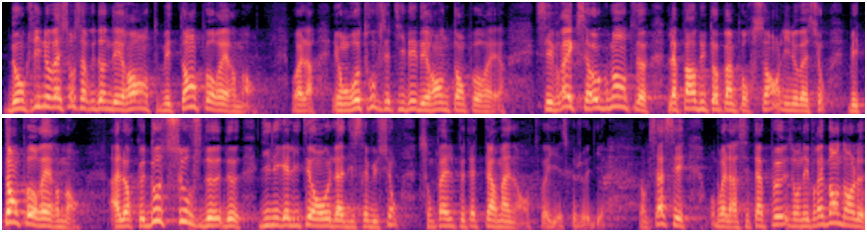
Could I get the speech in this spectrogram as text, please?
Donc l'innovation, ça vous donne des rentes, mais temporairement. Voilà. Et on retrouve cette idée des rentes temporaires. C'est vrai que ça augmente la part du top 1%, l'innovation, mais temporairement. Alors que d'autres sources d'inégalité en haut de la distribution sont elles peut-être permanentes. Vous voyez ce que je veux dire Donc ça, c'est un peu, on est vraiment dans le,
